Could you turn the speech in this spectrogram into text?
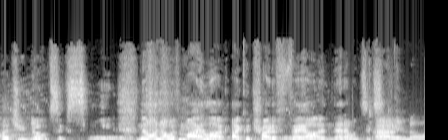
but you don't succeed. No, no. With my luck, I could try to fail and then I would succeed. I don't even know.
